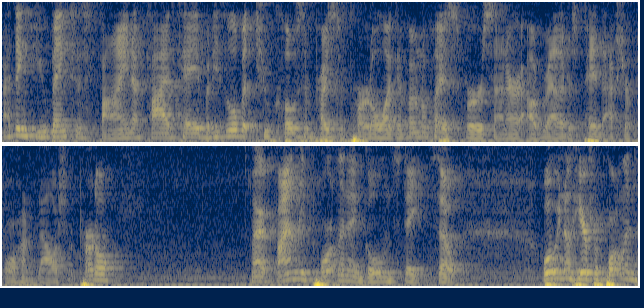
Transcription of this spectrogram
I think Eubanks is fine at 5K, but he's a little bit too close in price to Poeltl. Like, if I'm going to play a Spurs center, I would rather just pay the extra $400 for Poeltl. All right, finally, Portland and Golden State. So, what we know here for Portland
